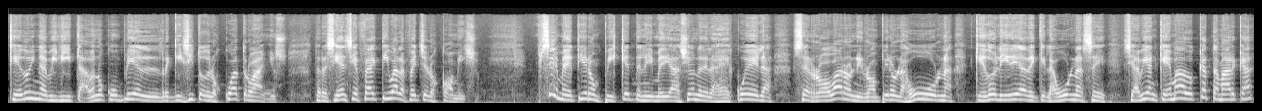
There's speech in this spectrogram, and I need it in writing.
quedó inhabilitado, no cumplía el requisito de los cuatro años de residencia efectiva a la fecha de los comicios. Se metieron piquetes en las inmediaciones de las escuelas, se robaron y rompieron las urnas, quedó la idea de que las urnas se, se habían quemado. Catamarca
